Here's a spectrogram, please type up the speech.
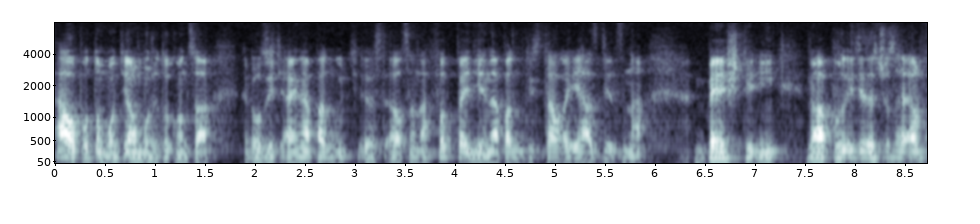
A potom odtiaľ môže dokonca hroziť aj napadnúť e, strelca na F5, je napadnutý stále jazdec na B4. No a pozrite sa, čo sa hral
